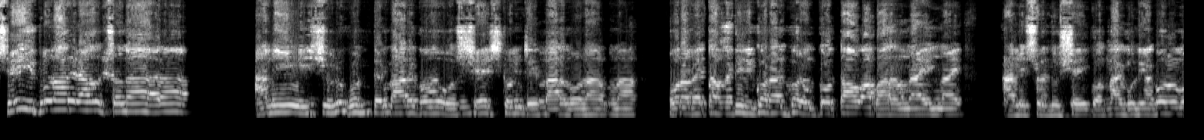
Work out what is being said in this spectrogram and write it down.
সেই কোরআনের আলোচনা আমি শুরু করতে পারব, শেষ করতে পারব না কোরআনে তাফসীর করার যোগ্য তাও আবার নাই নাই। আমি শুধু সেই কথাগুলি বলব,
